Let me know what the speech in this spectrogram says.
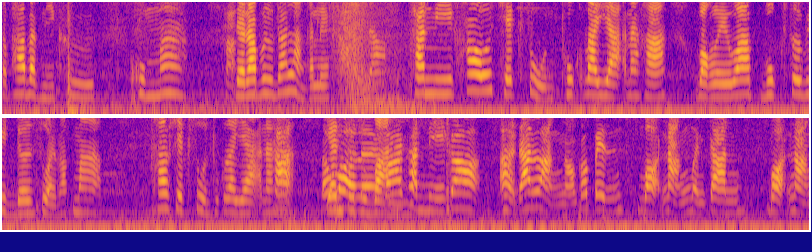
สภาพแบบนี้คือคุ้มมากค่ะเดี๋ยวเราไปดูด้านหลังกันเลยค่ะ คันนี้เข้าเช็คศูนย์ทุกระยะนะคะ บอกเลยว่าบุ๊กเซอร์วิสเดินสวยมากๆ เข้าเช็คศูนย์ทุกระยะนะคะค่ะ ต้องยันบอกปัจเลจุยบัน ว่าคันนี้ก็เออด้านหลังเนาะก็เป็นเบาะหนังเหมือนกัน เบาะหนัง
